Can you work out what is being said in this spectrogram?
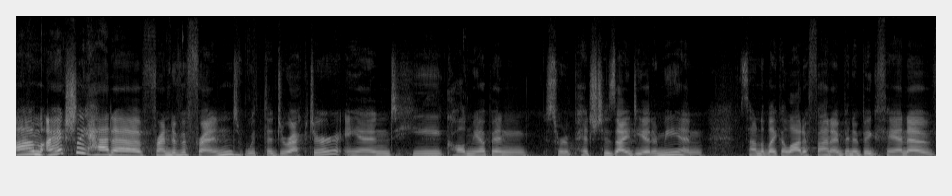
Um, I actually had a friend of a friend with the director, and he called me up and sort of pitched his idea to me, and it sounded like a lot of fun. I've been a big fan of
